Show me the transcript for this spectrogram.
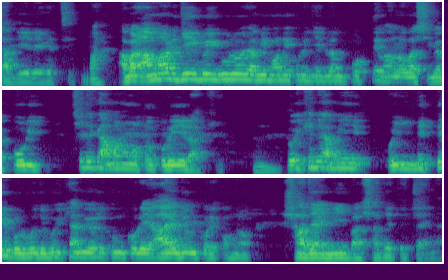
সাজিয়ে রেখেছি। আবার আমার যে বইগুলো আমি মনে করি যেগুলো আমি পড়তে ভালোবাসি বা পড়ি সেটাকে আমার মতো করেই রাখি। তো এখানে আমি ওই দিকটাই বলব যে বইকে আমি ওরকম করে আয়োজন করে কখনো সাজাইনি বা সাজাতে চাই না।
